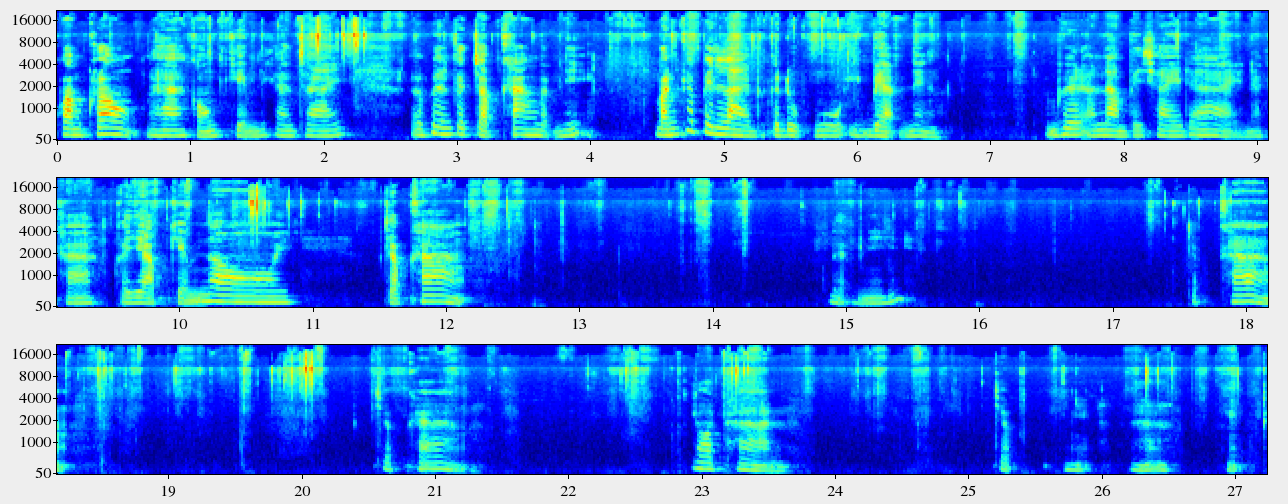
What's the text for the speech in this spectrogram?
ความคล่องนะคะของเข็มในการใช้ แล้วเพื่อนก็จับข้างแบบนี้ มันก็เป็นลายกระดูกงูอีกแบบหนึ่งเพื่อนๆเอานำไปใช้ได้นะคะ ขยับเข็มหน้อย จับข้าง แบบนี้ จับข้าง จับข้าง ลอดผ่าน จับเนี่ยนะฮะเนี่ยข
